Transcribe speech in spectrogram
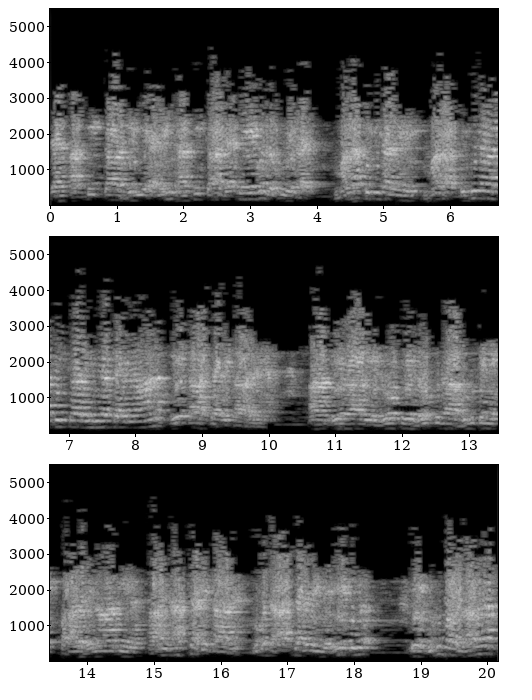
දැන් අතිකා ගිරිය ඇරෙන අතිකා ගැටේම ලොකු වෙලයි. මල පිටිගන්නේ මල පිටිගන්න පිටකාරියක් කරනවා නම් ඒක ආශ්චර්ය කාරණයක්. ආ ඒ වාගේ ලෝකේ ලෝකුදා බුදු කෙනෙක් පහළ වෙනවා කියන ආශ්චර්ය කාරණය. මොකද ආශ්චර්ය වෙන්නේ හේතුව ඒ බුදු බව ළඟ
